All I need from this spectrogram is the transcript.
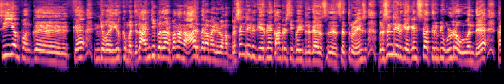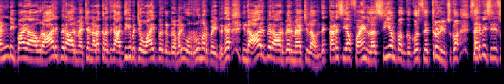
சிஎம் பங்குக்கு இங்கே இருக்கும் பட்சத்தில் அஞ்சு பேர் தான் இருப்பாங்க. அங்கே ஆறு பேராக மாறிடுவாங்க. பிரசன்ட் ரீடுக்கு ஏற்கனவே கான்ட்ரவர்சி போயிட்டு இருக்க செத்ருவேன்ஸ் பிரசன்ட் ரீடுக்கு எகென்ஸ்டாக திரும்பி உள்ள வந்து கண்டிப்பாக ஒரு ஆறு பேர் ஆறு மேட்சாக நடக்கிறதுக்கு அதிகபட்ச வாய்ப்பு இருக்குன்ற மாதிரி ஒரு ரூமர் போயிட்டு இருக்கு இந்த ஆறு பேர் ஆறு பேர் மேட்ச்சில் வந்து கடைசியாக ஃபைனலாக சிஎம் பங்குக்கும் செத்ரோலின்ஸுக்கும் சர்வீஸ் சீரிஸ்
